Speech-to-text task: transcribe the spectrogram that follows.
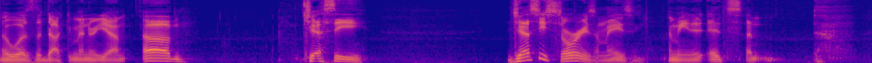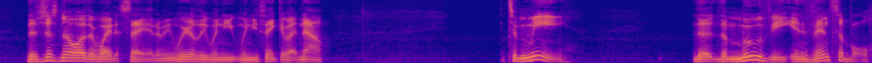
It was the documentary, yeah. Um, Jesse. Jesse's story is amazing. I mean, it, it's. Um, there's just no other way to say it. I mean, really, when you when you think about it. now to me, the the movie Invincible,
